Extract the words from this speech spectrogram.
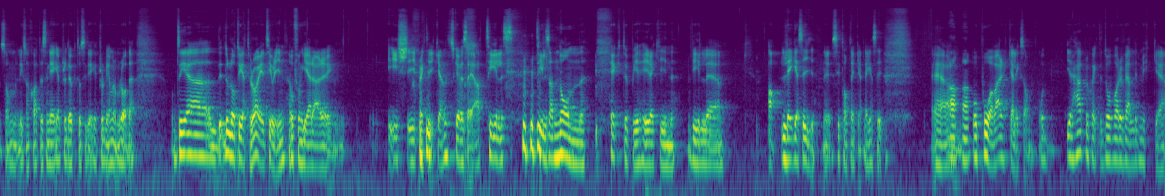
som liksom sköter sin egen produkt och sitt eget problemområde. Och det, det, det låter jättebra i teorin och fungerar ish i praktiken, ska jag väl säga. Tills, tills att någon högt upp i hierarkin vill eh, ja, lägga sig i, nu, citattecken, lägga sig i. Eh, ja, ja. Och påverka liksom. Och I det här projektet då var det väldigt mycket,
